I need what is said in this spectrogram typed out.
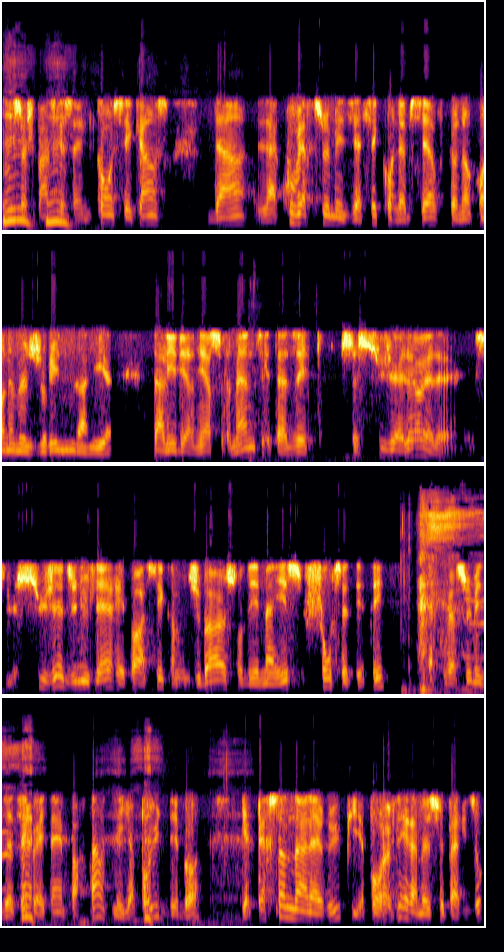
Et ça, je pense que ça a une conséquence dans la couverture médiatique qu'on observe, qu'on a, qu'on a mesuré, nous, dans les, dans les dernières semaines, c'est-à-dire ce sujet-là, le, sujet du nucléaire est passé comme du beurre sur des maïs chauds cet été. La couverture médiatique a été importante, mais il n'y a pas eu de débat. Il n'y a personne dans la rue. Puis pour revenir à M. Parizeau,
